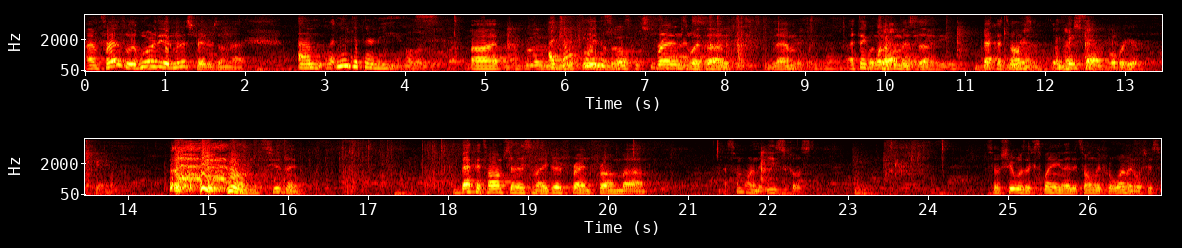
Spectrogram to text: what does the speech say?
I'm friends with, who are the administrators on that? Um, let me get their names. Uh, I thought Candace was, but she's friends not. with um, them. I think What's one of them is uh, Becca You're in. Thompson. The I next think so. guy, over here. Okay. Excuse me. Becca Thompson is my good friend from uh, somewhere on the East Coast. So she was explaining that it's only for women, which is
